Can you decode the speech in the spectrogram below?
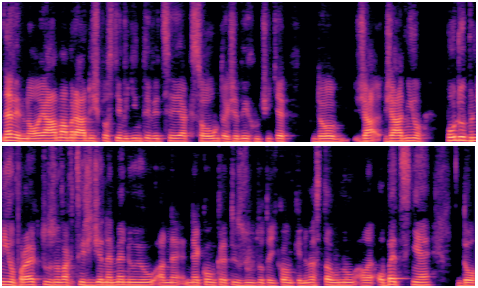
Nevím, no, já mám rád, když prostě vidím ty věci, jak jsou, takže bych určitě do žádného podobného projektu, znova chci říct, že nemenuju a ne, nekonkretizuju to teď k Investownu, ale obecně do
